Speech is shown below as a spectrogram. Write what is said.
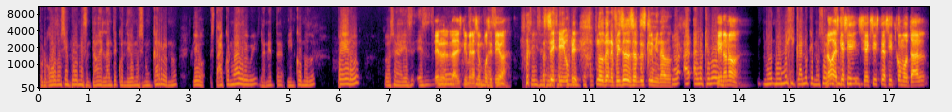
por gordo siempre me sentaba adelante cuando íbamos en un carro, ¿no? Digo, estaba con madre, güey, la neta, bien cómodo, pero, o sea, es... es El- la discriminación positiva. Sí, sí, sí. Sí, güey. Los beneficios de ser discriminado. A, a lo que voy, Sí, no, no. no, no hay mexicano que no sea No, es que sí, sí existe así como tal.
